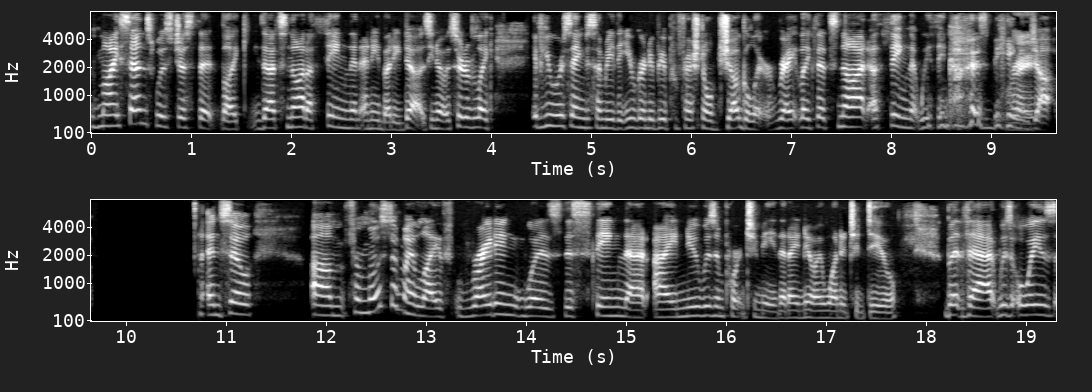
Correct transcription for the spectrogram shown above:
my sense was just that like that's not a thing that anybody does. You know it's sort of like if you were saying to somebody that you're going to be a professional juggler right? Like that's not a thing that we think of as being right. a job. And so, um, for most of my life, writing was this thing that I knew was important to me, that I knew I wanted to do, but that was always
